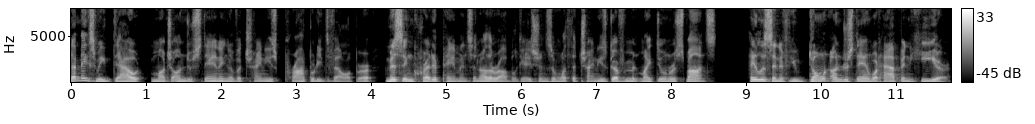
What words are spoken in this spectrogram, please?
That makes me doubt much understanding of a Chinese property developer missing credit payments and other obligations and what the Chinese government might do in response. Hey, listen, if you don't understand what happened here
